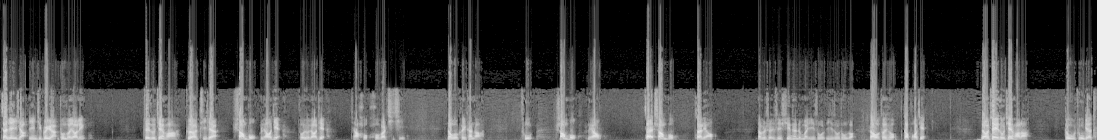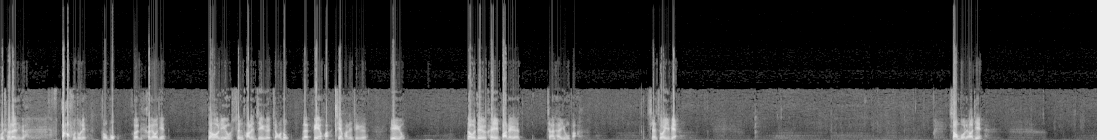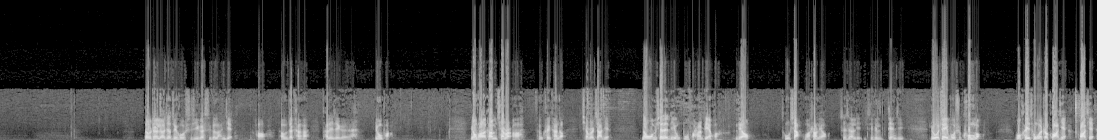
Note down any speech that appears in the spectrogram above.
讲解一下引气归元动作要领。这组剑法主要体现上步撩剑。左右撩剑，加后后边齐齐。那我可以看到啊，从上步撩，再上步再撩，那么是是形成这么一组一组动作。然后最后到抱剑。那么这一组剑法呢，中重点突出来这个大幅度的走步和和撩剑，然后利用身法的这个角度来变化剑法的这个运用。那么这个可以把这个讲一下用法，先做一遍。上步撩剑，那么这个撩剑最后是一个是个拦剑。好，咱们再看看它的这个用法。用法，咱们前面啊，咱们可以看到前面架剑。那我们现在利用步法上的变化，撩，从下往上撩，这是这个点击。如果这一步是空了，我可以从我这挂剑，挂线，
